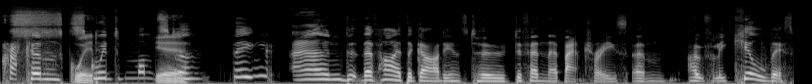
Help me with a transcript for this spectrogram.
kraken Squid. monster Yeah. Thing, and they've hired the Guardians to defend their batteries and hopefully kill this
